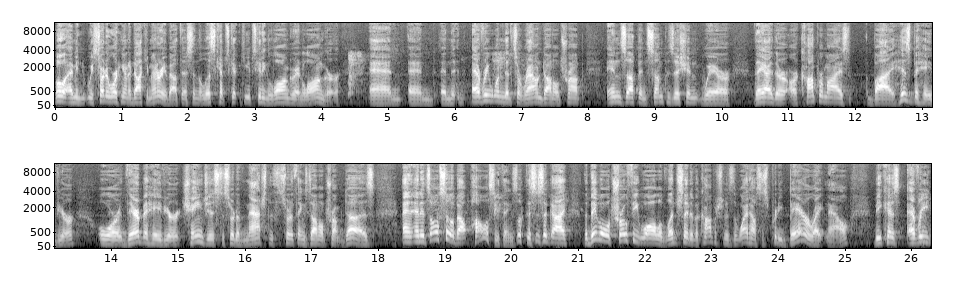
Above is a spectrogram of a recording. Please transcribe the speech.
Well, I mean, we started working on a documentary about this, and the list keeps, keeps getting longer and longer. And, and, and the, everyone that's around Donald Trump ends up in some position where they either are compromised by his behavior or their behavior changes to sort of match the sort of things Donald Trump does. And, and it's also about policy things. Look, this is a guy, the big old trophy wall of legislative accomplishments the White House is pretty bare right now because every,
